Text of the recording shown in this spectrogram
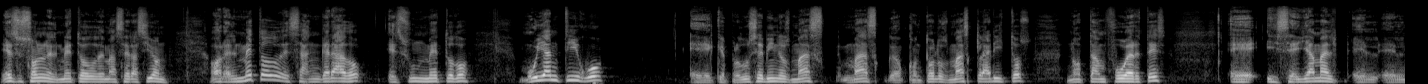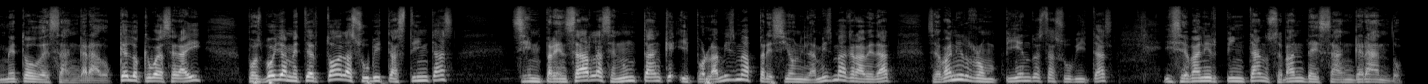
Esos son el método de maceración. Ahora, el método de sangrado es un método muy antiguo eh, que produce vinos más, más, con tonos más claritos, no tan fuertes, eh, y se llama el, el- método de sangrado. ¿Qué es lo que voy a hacer ahí? Pues voy a meter todas las uvitas tintas sin prensarlas en un tanque y por la misma presión y la misma gravedad se van a ir rompiendo estas uvitas y se van a ir pintando, se van desangrando.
